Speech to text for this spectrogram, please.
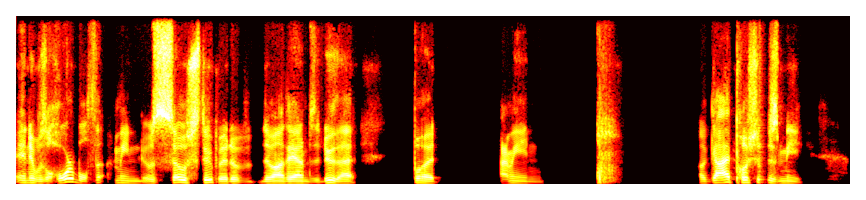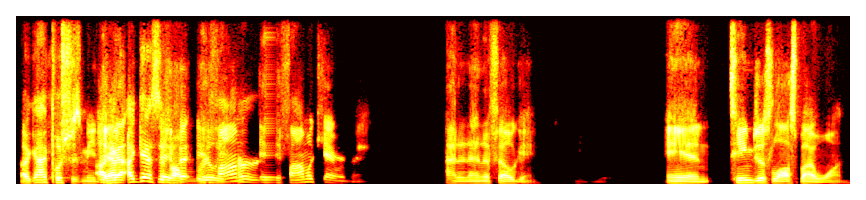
and it was a horrible. Th- I mean, it was so stupid of Davante Adams to do that. But I mean, a guy pushes me. A guy pushes me guy- I guess if, if, I'm if really I'm hurt, if I'm a cameraman at an NFL game and team just lost by one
